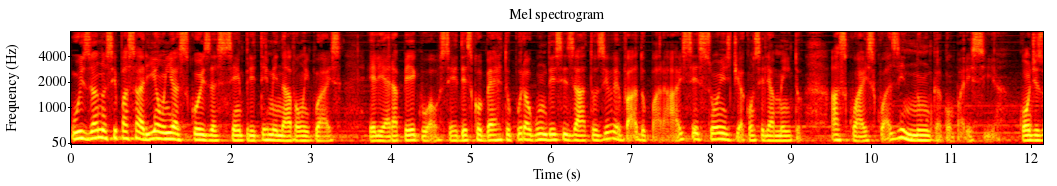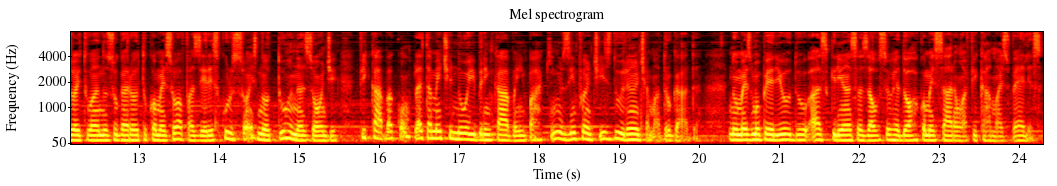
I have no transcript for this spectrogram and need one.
Os anos se passariam e as coisas sempre terminavam iguais. Ele era pego ao ser descoberto por algum desses atos e levado para as sessões de aconselhamento, às quais quase nunca comparecia. Com 18 anos, o garoto começou a fazer excursões noturnas onde ficava completamente nu e brincava em parquinhos infantis durante a madrugada. No mesmo período, as crianças ao seu redor começaram a ficar mais velhas,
